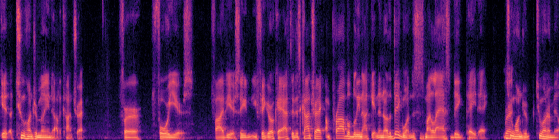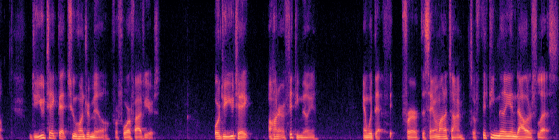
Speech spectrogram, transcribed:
get a two hundred million dollar contract for four years, five years. So you, you figure, okay, after this contract, I'm probably not getting another big one. This is my last big payday. Right. 200, 200 mil do you take that 200 mil for four or five years? Or do you take 150 million and with that for the same amount of time so 50 million dollars less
